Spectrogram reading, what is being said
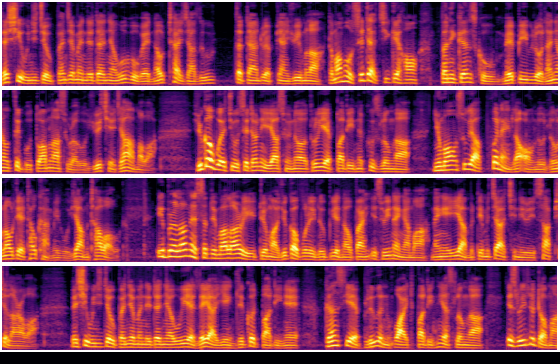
လက်ရှိဝန်ကြီးချုပ်ဘန်ဂျမင်နေတန်ညာဝူကိုပဲ နောက်ထပ် ရာသူ သက်တမ်းအတွက်ပြန်ရွေးမလားဒါမှမဟုတ်စစ်တပ်ကြီးကဲဟောင်းဘန်နီကန်စ်ကိုမဲပေးပြီးတော့လမ်းကြောင်းတစ်ကိုတွားမလားဆိုတာကိုရွေးချယ်ကြရမှာပါရွေးကောက်ပွဲအကျိုးစစ်တမ်းတွေရဆိုရင်တော့သူတို့ရဲ့ပါတီနှစ်ခုစလုံးကညွန်မောင်းအစိုးရဖွဲ့နိုင်လောက်အောင်လို့လုံလောက်တဲ့ထောက်ခံမဲကိုရမထားပါဘူးဧပြီလနဲ့စက်တင်ဘာလတွေအတွင်းမှာရွေးကောက်ပွဲတွေလုပ်ပြီးတဲ့နောက်ပိုင်းအစ္စရေးနိုင်ငံမှာနိုင်ငံရေးအရမတင်မကျအခြေအနေတွေစဖြစ်လာတာပါလက်ရှိဝန်ကြီးချုပ်ဘန်ဂျမင်နေတန်ညာဝူရဲ့လက်ရရင် Likud ပါတီနဲ့ Gantz ရဲ့ Blue and White ပါတီနှစ်ရပ်စလုံးက အစ္စရေးလွှတ်တော်မှာ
